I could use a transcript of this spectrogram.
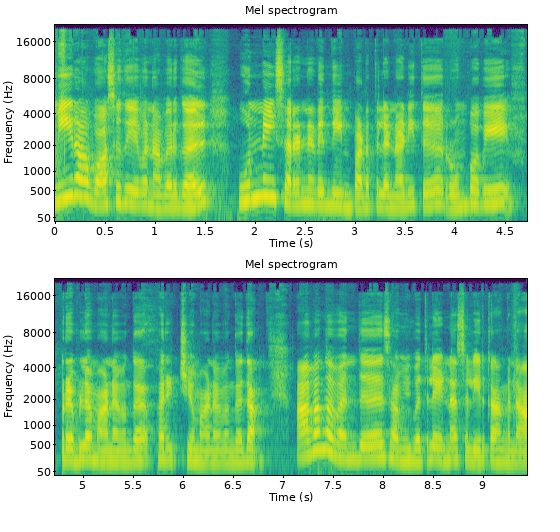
மீரா வாசுதேவன் அவர்கள் உன்னை சரணடைந்தேன் படத்தில் நடித்து ரொம்பவே பிரபலமானவங்க பரிச்சயமானவங்க தான் அவங்க வந்து சமீபத்தில் என்ன சொல்லியிருக்காங்கன்னா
